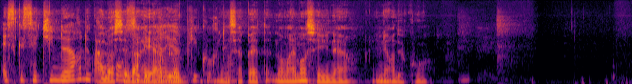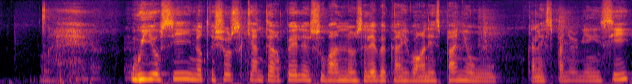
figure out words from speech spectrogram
Est-ce que c'est une heure de cours Alors c'est variable. Des périodes plus courtes Mais ça peut être, normalement, c'est une heure, une heure de cours. Oui, aussi, une autre chose qui interpelle souvent nos élèves quand ils vont en Espagne ou quand l'espagnol vient ici,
